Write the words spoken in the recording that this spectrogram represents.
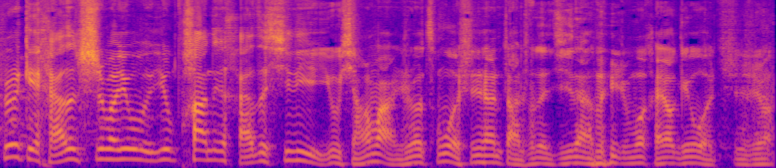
说是给孩子吃吧，又又怕那个孩子心里有想法。你说从我身上长出的鸡蛋，为什么还要给我吃？是吧？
